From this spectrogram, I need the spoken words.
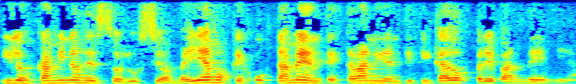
y los caminos de solución. Veíamos que justamente estaban identificados prepandemia.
